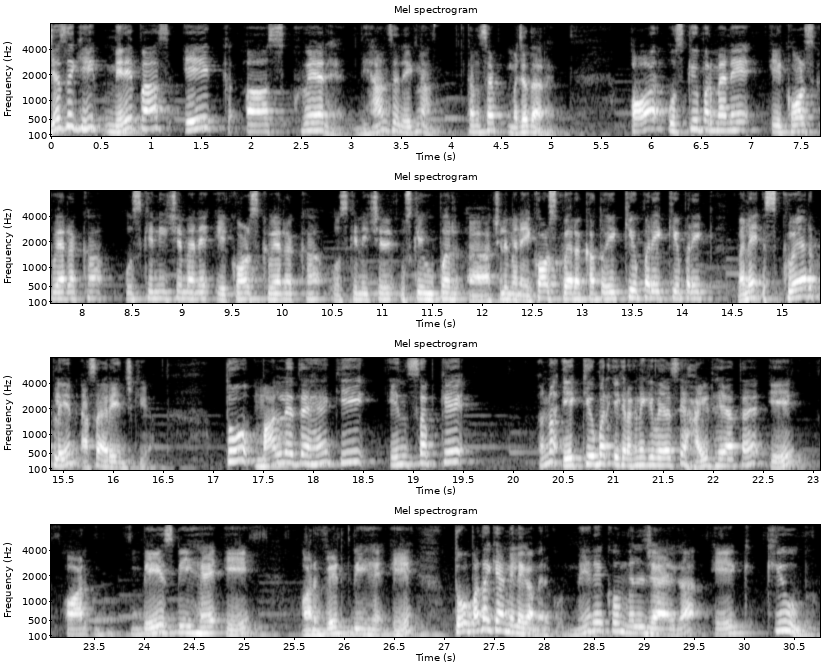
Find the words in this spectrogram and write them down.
जैसे कि मेरे पास एक स्क्वायर है। ध्यान से देखना कंसेप्ट मज़ेदार है। और उसके ऊपर मैंने एक और स्क्वायर रखा, उसके नीचे मैंने एक और स्क्वायर रखा, उसके नीचे, उसके ऊपर एक्चुअली मैंने एक और स्क्वायर रखा तो एक के ऊपर, एक के ऊपर, एक, मैंने स्क्वायर प्लेन ऐसा अरेंज किया। तो मान लेते हैं कि इन सब के ना, एक के ऊपर एक रखने की वजह से हाइट है जाता है ए और बेस भी है ए और विथ भी है ए तो पता क्या मिलेगा मेरे को? मेरे को मिल जाएगा एक cube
